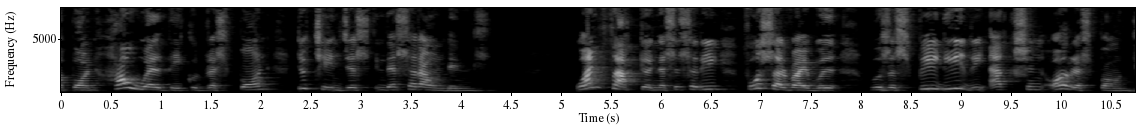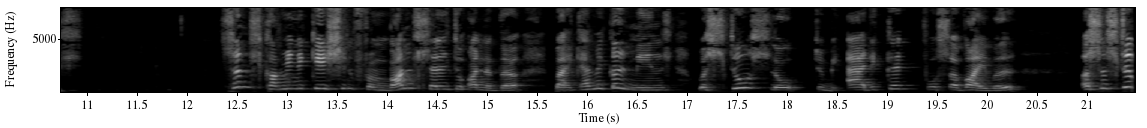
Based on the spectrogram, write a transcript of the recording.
upon how well they could respond to changes in their surroundings. One factor necessary for survival was a speedy reaction or response. Since communication from one cell to another by chemical means was too slow to be adequate for survival, a system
